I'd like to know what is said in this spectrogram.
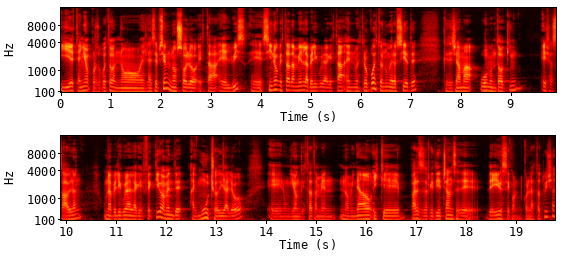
Y este año, por supuesto, no es la excepción. No solo está Elvis, eh, sino que está también la película que está en nuestro puesto número 7, que se llama Woman Talking. Ellas hablan. Una película en la que efectivamente hay mucho diálogo. eh, en un guion que está también nominado y que parece ser que tiene chances de, de irse con, con la estatuilla.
